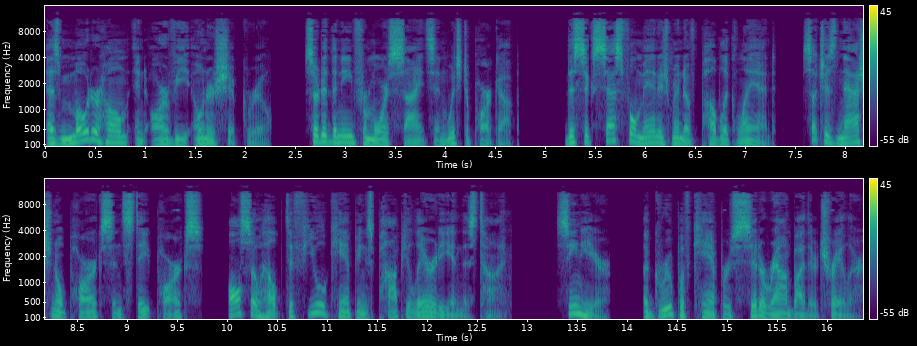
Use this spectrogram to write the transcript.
As motorhome and RV ownership grew, so did the need for more sites in which to park up. The successful management of public land, such as national parks and state parks, also helped to fuel camping's popularity in this time. Seen here, a group of campers sit around by their trailer.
